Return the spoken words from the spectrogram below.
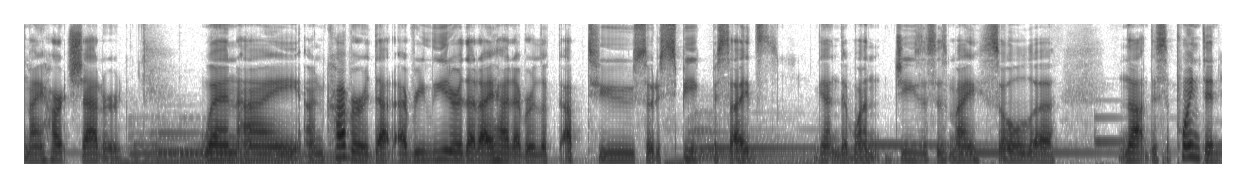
My heart shattered when I uncovered that every leader that I had ever looked up to, so to speak, besides, again, the one, Jesus is my soul, uh, not disappointed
